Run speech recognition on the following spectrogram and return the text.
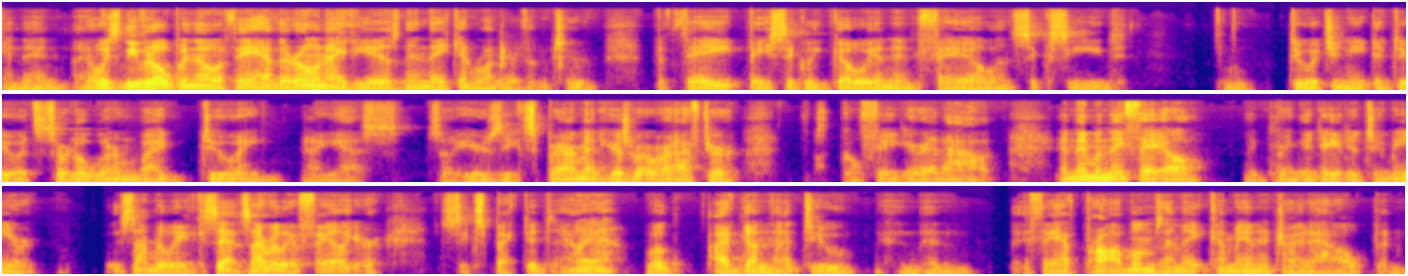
And then I always leave it open though, if they have their own ideas, then they can run with them too. But they basically go in and fail and succeed and do what you need to do. It's sort of learn by doing, I guess. So here's the experiment. Here's what we're after. Go figure it out. And then when they fail, they bring the data to me or it's not really, like I said, it's not really a failure. It's expected. Oh yeah, well, I've done that too. And then if they have problems, I might come in and try to help. And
